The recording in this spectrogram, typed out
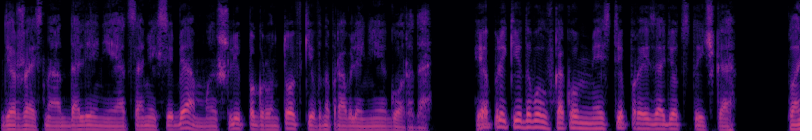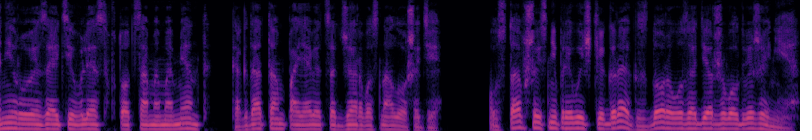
Держась на отдалении от самих себя, мы шли по грунтовке в направлении города. Я прикидывал, в каком месте произойдет стычка, планируя зайти в лес в тот самый момент, когда там появится Джервас на лошади. Уставший с непривычки Грег здорово задерживал движение.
